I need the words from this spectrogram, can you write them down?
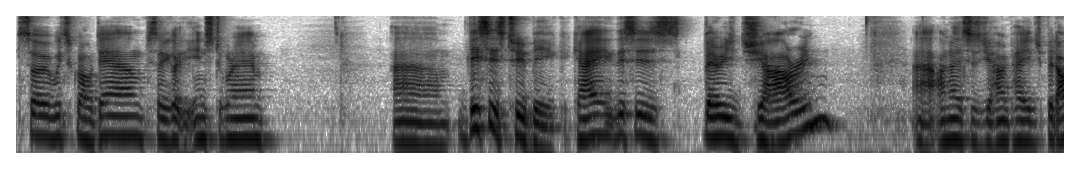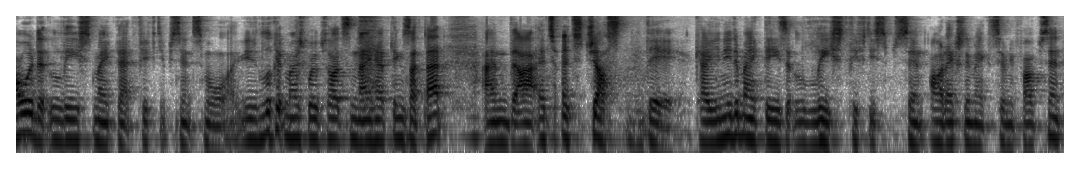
so we scroll down. So you got your Instagram. Um, this is too big. Okay, this is very jarring uh, I know this is your homepage, but I would at least make that 50% smaller. You look at most websites and they have things like that, and uh, it's it's just there. Okay, you need to make these at least 50%. I'd actually make it 75%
